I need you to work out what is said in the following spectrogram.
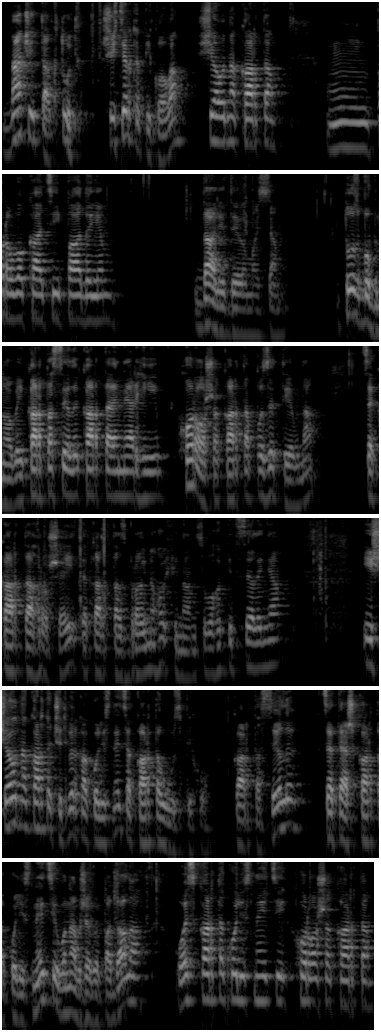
Значить так, тут шестерка пікова, ще одна карта м, провокацій падає. Далі дивимося. Туз бубновий, карта сили, карта енергії. Хороша карта, позитивна. Це карта грошей, це карта збройного фінансового підсилення. І ще одна карта четвірка колісниця, карта успіху. Карта сили. Це теж карта колісниці, вона вже випадала. Ось карта колісниці, хороша карта.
